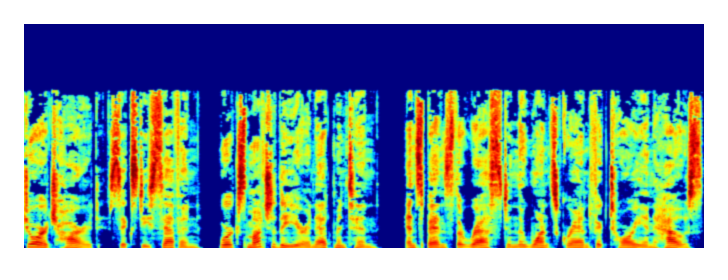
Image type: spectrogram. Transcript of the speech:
George Hart, 67, works much of the year in Edmonton and spends the rest in the once grand Victorian house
